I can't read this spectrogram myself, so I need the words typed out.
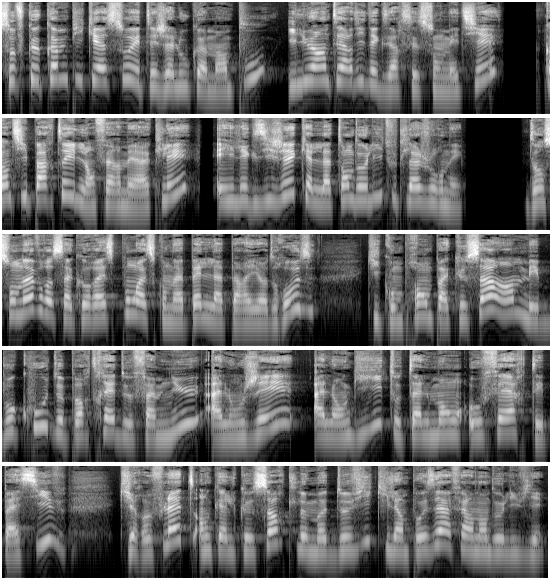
Sauf que comme Picasso était jaloux comme un pou, il lui interdit d'exercer son métier. Quand il partait, il l'enfermait à clé et il exigeait qu'elle l'attende au lit toute la journée. Dans son œuvre, ça correspond à ce qu'on appelle la période rose, qui comprend pas que ça, hein, mais beaucoup de portraits de femmes nues, allongées, alanguies, totalement offertes et passives, qui reflètent en quelque sorte le mode de vie qu'il imposait à Fernand Olivier.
